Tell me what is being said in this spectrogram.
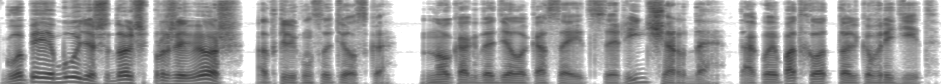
Глупее будешь, дольше проживешь», — откликнулся тезка. «Но когда дело касается Ричарда, такой подход только вредит.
